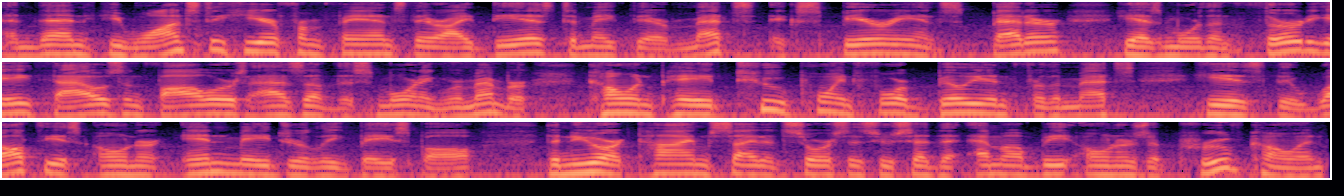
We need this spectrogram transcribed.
and then he wants to hear from fans their ideas to make their Mets experience better. He has more than 38,000 followers as of this morning. Remember, Cohen paid 2.4 billion for the Mets. He is the wealthiest owner in Major League Baseball. The New York Times cited sources who said that MLB owners approved Cohen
